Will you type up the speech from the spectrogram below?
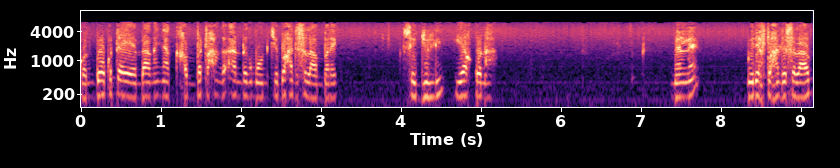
Kon boo ko tayee mbaa nga ñàkk xam ba tax nga ànd ak moom ci baxda salaam ba rek sa julli yàqu na. Mel ne muy def baxda salaam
